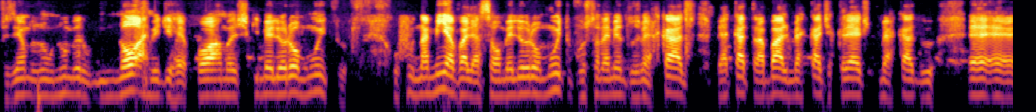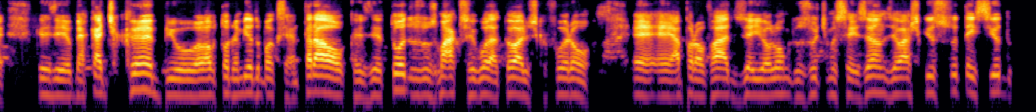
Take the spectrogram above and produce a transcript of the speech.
Fizemos um número enorme de reformas que melhorou muito, na minha avaliação, melhorou muito o funcionamento dos mercados, mercado de trabalho, mercado de crédito, mercado, é, quer dizer, mercado de câmbio, a autonomia do Banco Central, quer dizer, todos os marcos regulatórios que foram é, é aprovados aí ao longo dos últimos seis anos, eu acho que isso tem sido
